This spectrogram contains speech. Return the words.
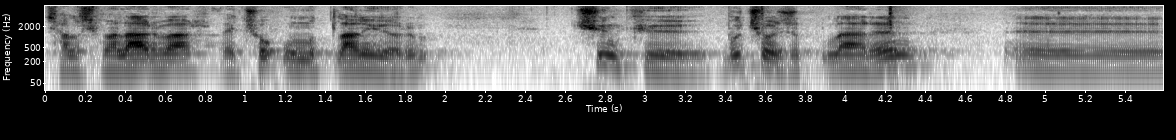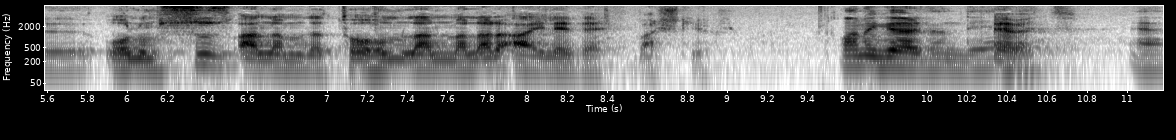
çalışmalar var ve çok umutlanıyorum. Çünkü bu çocukların e, olumsuz anlamda tohumlanmaları ailede başlıyor. Onu gördün diye. Evet. Evet.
